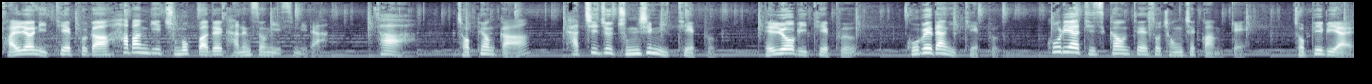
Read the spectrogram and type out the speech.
관련 ETF가 하반기 주목받을 가능성이 있습니다. 4. 저평가 가치주 중심 ETF 밸류업 ETF 고배당 ETF 코리아 디스카운트에서 정책과 함께 저 PBR,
